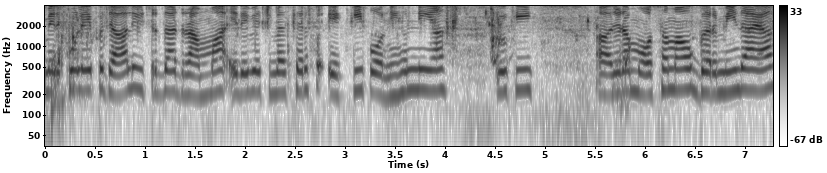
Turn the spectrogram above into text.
ਮੇਰੇ ਕੋਲ ਇਹ 50 ਲੀਟਰ ਦਾ ਡਰਮ ਆ ਇਹਦੇ ਵਿੱਚ ਮੈਂ ਸਿਰਫ ਇੱਕ ਹੀ ਪਾਉਣੀ ਹੁੰਨੀ ਆ, ਕਿਉਂਕਿ ਜਿਹੜਾ ਮੌਸਮ ਆ ਉਹ ਗਰਮੀ ਦਾ ਆ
